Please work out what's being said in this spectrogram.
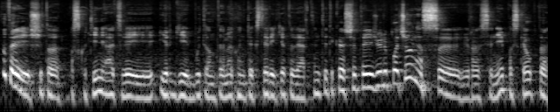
Na tai šitą paskutinį atvejį irgi būtent tame kontekste reikėtų vertinti, tik aš šitai žiūriu plačiau, nes e, yra seniai paskelbta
